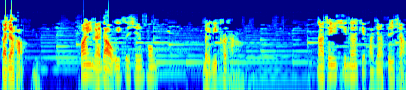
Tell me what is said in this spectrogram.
大家好，欢迎来到微智先锋美丽课堂。那这一期呢，给大家分享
